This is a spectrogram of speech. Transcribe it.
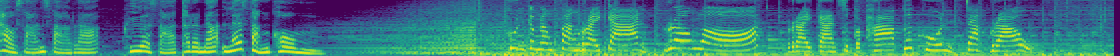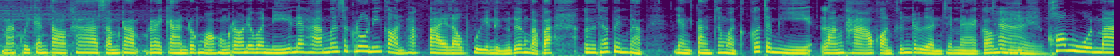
ข่าวสารสาระ เพื่อสาธารณะและสังคม คุณกำลังฟังรายการ โรงหมอ รายการสุขภาพเพื่อคุณจากเรา มาคุยกันต่อค่ะสำหรับรายการโรงหมอของเราในวันนี้นะคะ เมื่อสักครู่นี้ก่อนพักไปเราคุยถึงเรื่องแบบว่า เออถ้าเป็นแบบอย่างต่างจังหวัดก็จะมีล้างเท้าก่อนขึ้นเรือนใช่ไหมก็มีใช่ข้อมูลมา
